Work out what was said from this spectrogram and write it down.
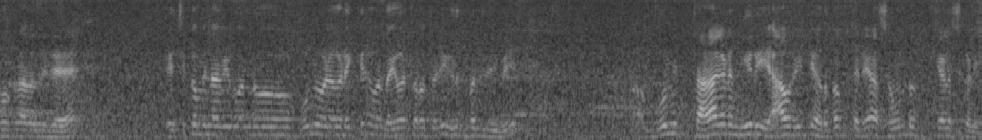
ಪೋಖ್ರಾದಲ್ಲಿದೆ ಹೆಚ್ಚು ಕಮ್ಮಿ ನಾವೀಗೊಂದು ಭೂಮಿ ಒಳಗಡೆಗೆ ಒಂದು ಐವತ್ತರವತ್ತು ಅಡಿ ಇಳಿದು ಬಂದಿದ್ದೀವಿ. ಭೂಮಿ ತಳಗಡೆ ನೀರು ಯಾವ ರೀತಿ ಹರಿದೋಗ್ತಾರೆ ಆ ಸೌಂಡು ಕೇಳಿಸ್ಕೊಳ್ಳಿ.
